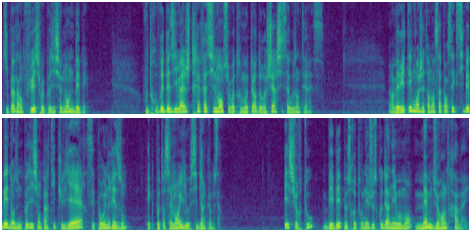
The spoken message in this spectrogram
qui peuvent influer sur le positionnement de bébé. Vous trouverez des images très facilement sur votre moteur de recherche si ça vous intéresse. En vérité, moi j'ai tendance à penser que si bébé est dans une position particulière, c'est pour une raison, et que potentiellement il est aussi bien comme ça. Et surtout, bébé peut se retourner jusqu'au dernier moment, même durant le travail.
